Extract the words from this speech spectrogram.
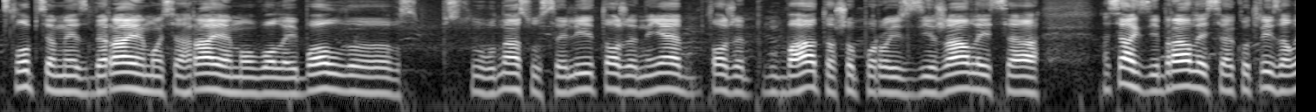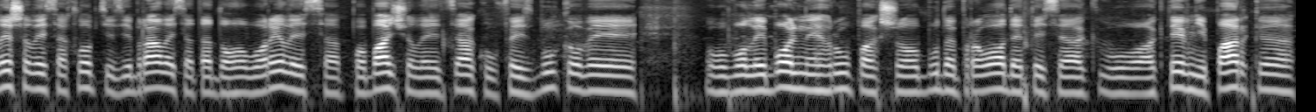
З хлопцями збираємося, граємо в волейбол. е, У нас у селі теж не є теж багато, що пороз'їжджалися. А зібралися, котрі залишилися, хлопці зібралися та договорилися, побачили цяк у Фейсбукові, у волейбольних групах, що буде проводитися у активні парки.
